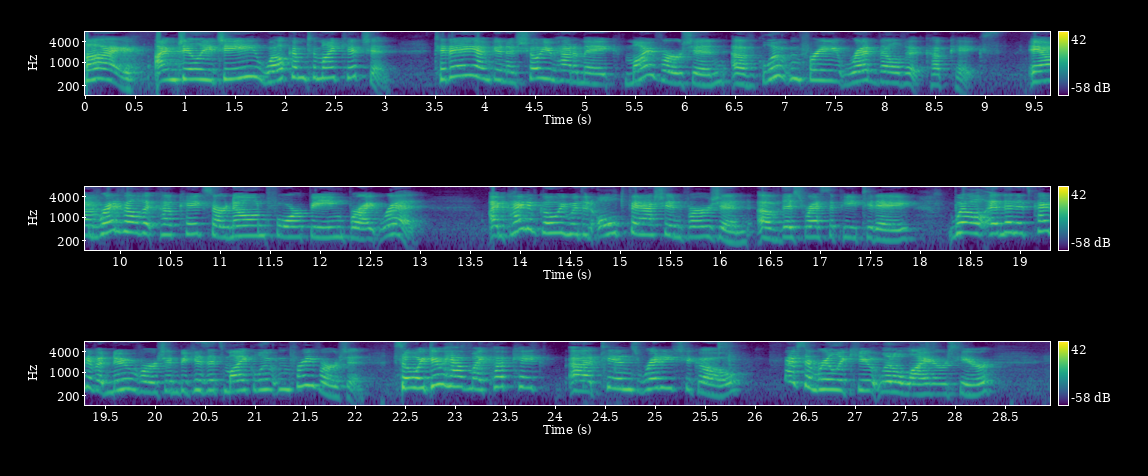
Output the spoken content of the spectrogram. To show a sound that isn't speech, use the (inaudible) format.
Hi, I'm Jilly G. Welcome to my kitchen. Today I'm going to show you how to make my version of gluten-free red velvet cupcakes. And red velvet cupcakes are known for being bright red. I'm kind of going with an old-fashioned version of this recipe today. Well, and then it's kind of a new version because it's my gluten-free version. So I do have my cupcake uh, tins ready to go. I have some really cute little liners here.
